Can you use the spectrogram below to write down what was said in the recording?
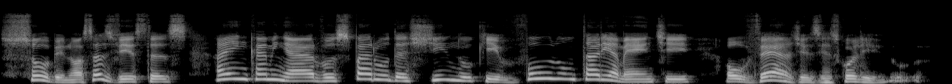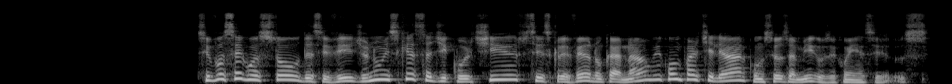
sob nossas vistas, a encaminhar-vos para o destino que voluntariamente houverdes escolhido. Se você gostou desse vídeo, não esqueça de curtir, se inscrever no canal e compartilhar com seus amigos e conhecidos.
